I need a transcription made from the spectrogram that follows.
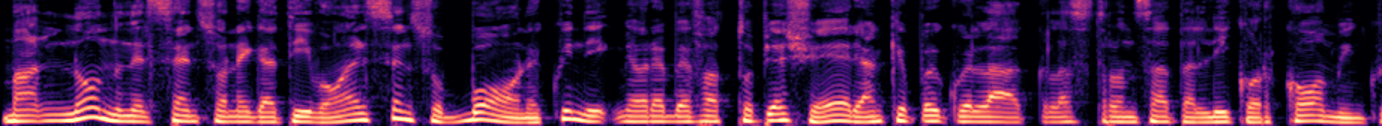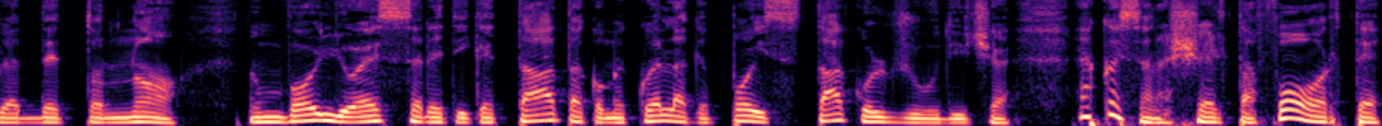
ma non nel senso negativo, ma nel senso buono. E quindi mi avrebbe fatto piacere anche poi quella, quella stronzata lì Corcomi in cui ha detto no, non voglio essere etichettata come quella che poi sta col giudice. E questa è una scelta forte,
